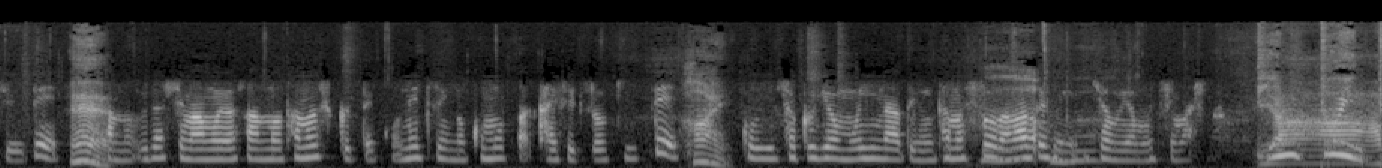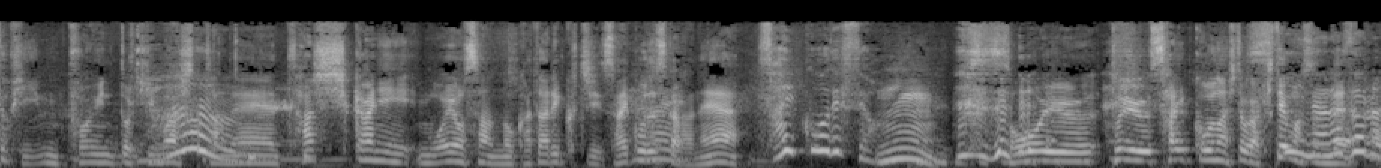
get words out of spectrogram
集で、ええあの浦島もよさんの楽しくてこう熱意のこもった解説を聞いて、はい。こういう職業もいいなというふうに楽しそうだなというふうに興味を持ちました。ピンポイント。ピンポイントきましたね。確かに、もよさんの語り口、最高ですからね。最高ですよ。うん。そういう、という最高な人が来てますんで。ならざるを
